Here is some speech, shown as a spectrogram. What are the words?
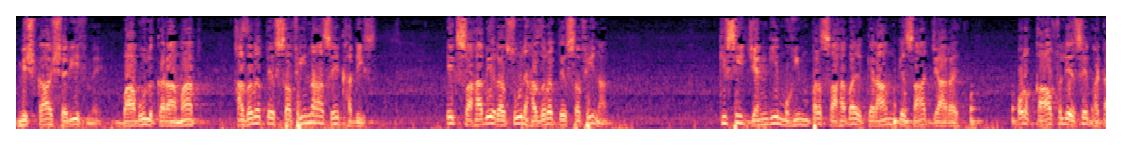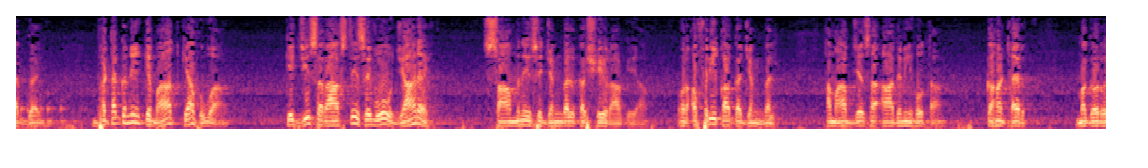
مشکا شریف میں باب الکرامات حضرت سفینہ سے ایک حدیث۔ ایک صحابی رسول حضرت سفینہ کسی جنگی مہم پر صحابہ کرام کے ساتھ جا رہے تھے اور قافلے سے بھٹک گئے۔ بھٹکنے کے بعد کیا ہوا کہ جس راستے سے وہ جا رہے سامنے سے جنگل کا شیر آ گیا اور افریقہ کا جنگل۔ ہم آپ جیسا آدمی ہوتا، کہاں ٹھہر؟ مگر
